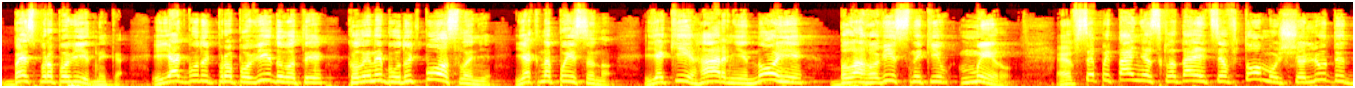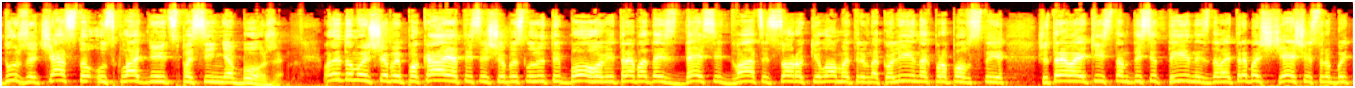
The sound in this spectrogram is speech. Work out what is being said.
без проповідника, і як будуть проповідувати, коли не будуть послані, як написано, які гарні ноги благовісників миру. Е, Все питання складається в тому, що люди дуже часто ускладнюють спасіння Боже. Вони думають, щоб покаятися, щоб служити Богові, треба десь 10, 20, 40 кілометрів на колінах проповсти, що треба якісь там десятини здавати, треба ще щось робити.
